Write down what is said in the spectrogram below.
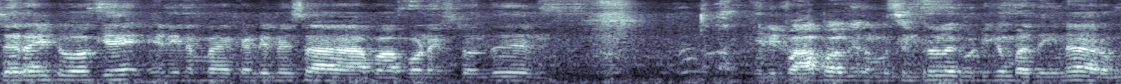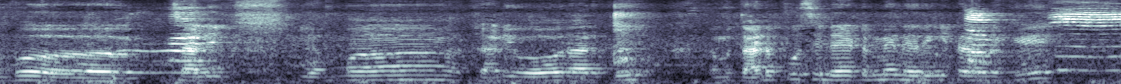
சரி ரைட் ஓகே இனி நம்ம கண்டினியூஸாக பார்ப்போம். நெக்ஸ்ட் வந்து இனி பாப்பாவுக்கு நம்ம சென்ட்ரலில் குட்டிக்கும் பார்த்தீங்கன்னா ரொம்ப சளி எம்மா சளி ஓவராக இருக்கு. நம்ம தடுப்பூசி டேட்டுமே நெருங்கிட்டவளுக்கு திருப்பி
